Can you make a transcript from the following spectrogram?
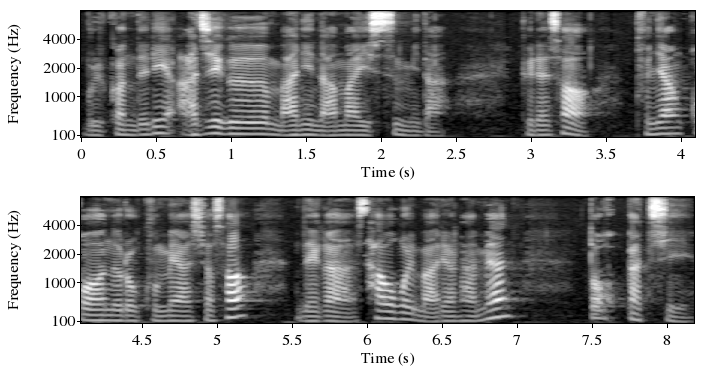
물건들이 아직은 많이 남아 있습니다. 그래서 분양권으로 구매하셔서 내가 사옥을 마련하면 똑같이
